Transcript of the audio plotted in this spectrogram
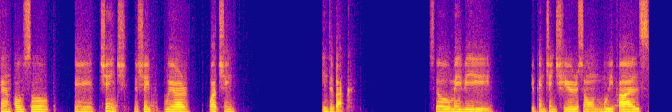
can also uh, change the shape we are watching in the back. So maybe you can change here some movie files.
